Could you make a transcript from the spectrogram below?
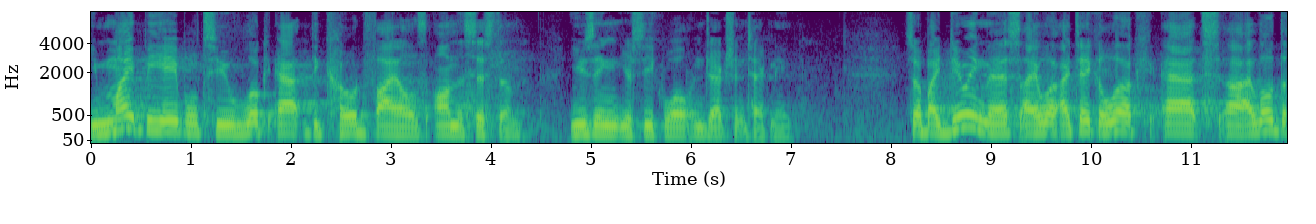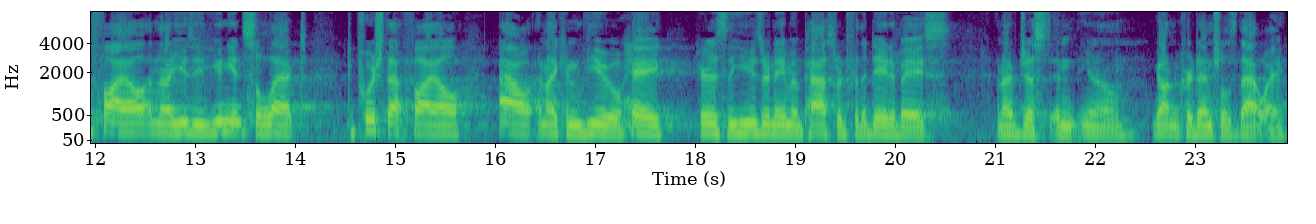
you might be able to look at the code files on the system using your SQL injection technique. So by doing this, I, I take a look at, uh, I load the file, and then I use a union select to push that file out, and I can view, hey, here's the username and password for the database, and I've just, and, you know, gotten credentials that way.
